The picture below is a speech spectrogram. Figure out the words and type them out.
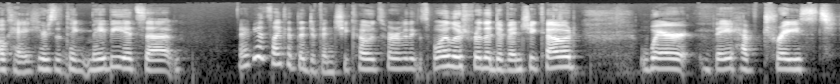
okay. Here's the thing. Maybe it's a maybe it's like a, the Da Vinci Code sort of thing. Spoilers for the Da Vinci Code, where they have traced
